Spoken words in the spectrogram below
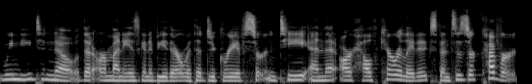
we need to know that our money is going to be there with a degree of certainty and that our healthcare related expenses are covered.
